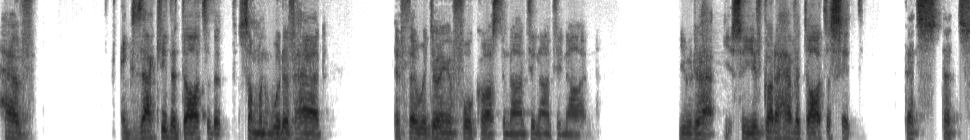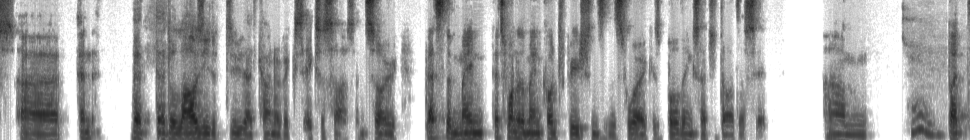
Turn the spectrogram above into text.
have exactly the data that someone would have had if they were doing a forecast in 1999. You would have, so you've got to have a data set that's that's uh, and that that allows you to do that kind of ex- exercise. And so that's the main that's one of the main contributions of this work is building such a data set. Um, okay. But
